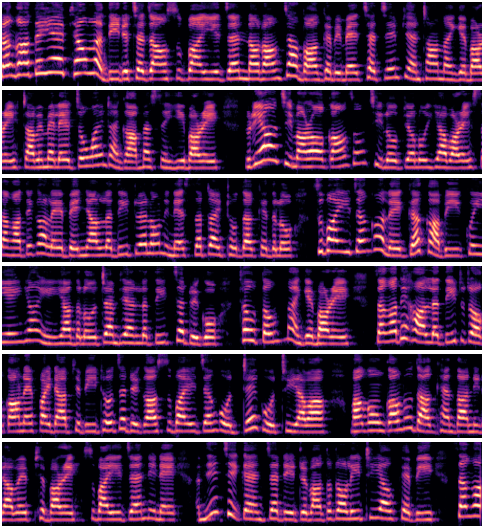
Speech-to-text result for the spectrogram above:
စံကာတဲ့ရဲ့ဖြောင်းလက်သည့်တစ်ချက်ကြောင့်စူပါရေချန်နောက်တောင်ကျသွားခဲ့ပေမဲ့ချက်ချင်းပြန်ထောင်းနိုင်ခဲ့ပါတယ်။ဒါပေမဲ့လည်းကျိုးဝိုင်းတိုင်ကမှတ်စင်ရေးပါတယ်။ဒုတိယအချိန်မှာတော့အကောင်းဆုံးချီလို့ပြောလို့ရပါတယ်။စံကာတဲ့ကလည်းဘေညာလက်သီးတွဲလုံးနေနဲ့စက်တိုက်ထိုးတက်ခဲ့တယ်လို့စူပါရေချန်ကလည်းဂက်ကပြီးခွင့်ရင်းရရင်ရတယ်လို့တံပြန်လက်သီးချက်တွေကိုထုတ်သုံးနိုင်ခဲ့ပါတယ်။စံကာတဲ့ဟာလက်သီးတော်တော်ကောင်းတဲ့ဖိုက်တာဖြစ်ပြီးထိုးချက်တွေကစူပါရေချန်ကိုဒက်ကိုထိတာပါ။မောင်ကုံကောင်းလို့သာခံတာနေတာပဲဖြစ်ပါတယ်။စူပါရေချန်အနေနဲ့အမြင့်ချေကန်ချက်တွေအတွက်မှာတော်တော်လေးထိရောက်ခဲ့ပြီးစံကာ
